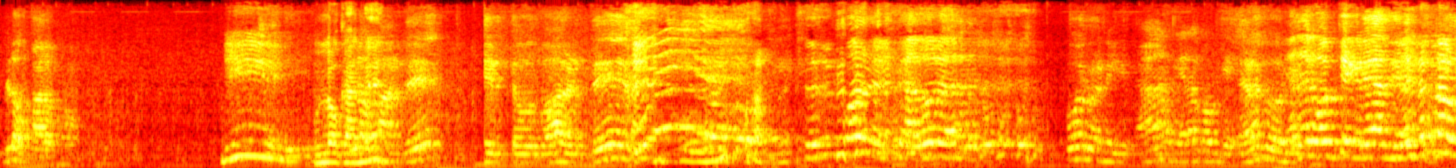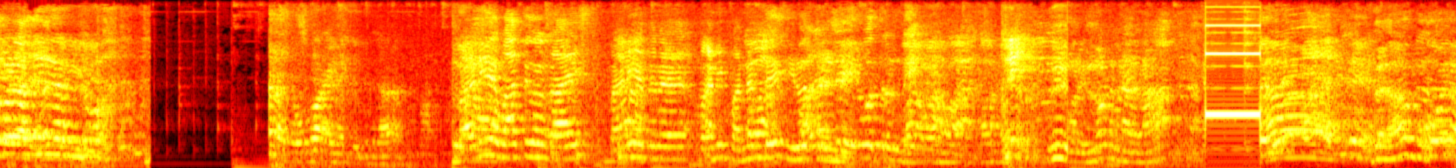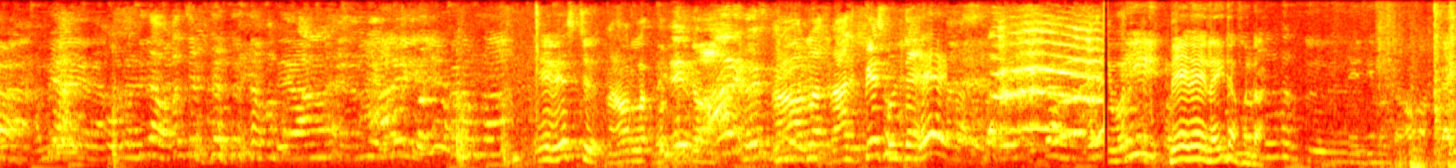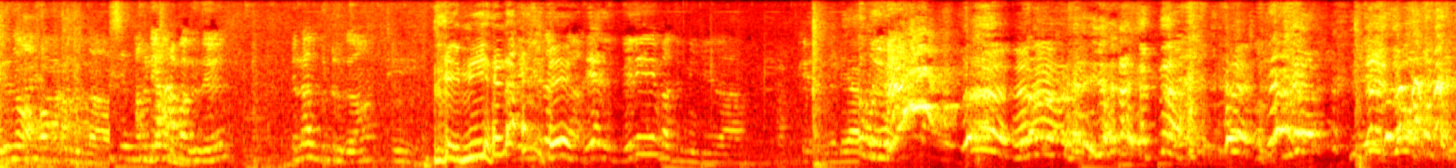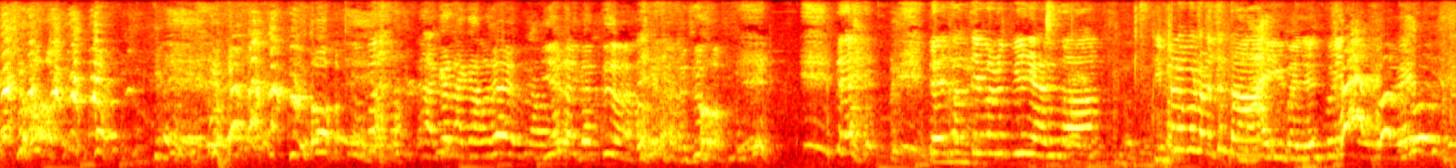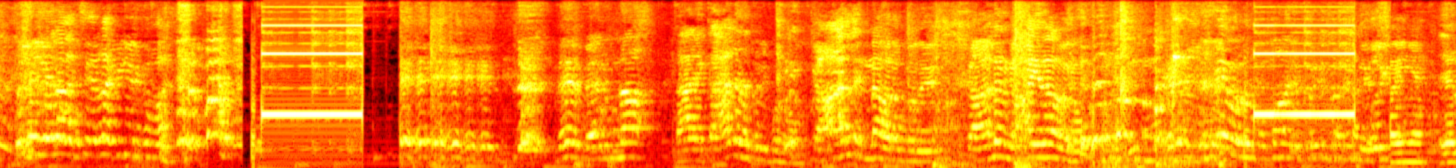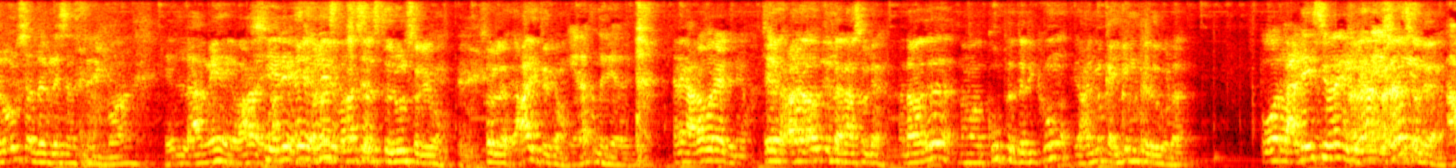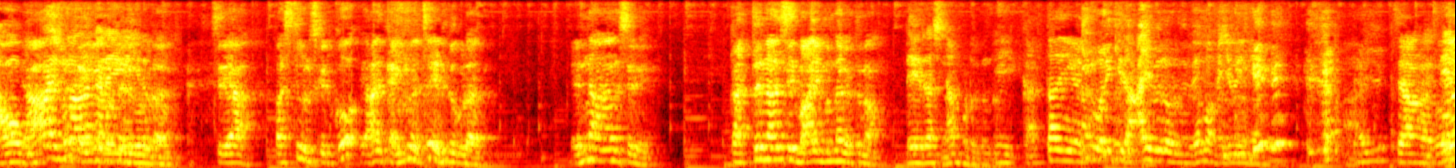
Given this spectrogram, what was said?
உள்ள உட்கார போறோம் உள்ள உட்கார்ந்து எடுத்த ஒரு ரூபா எடுத்து அதோட எனக்கு ஓகே. எனக்கு ஓகே. கிடையாது. மணியை பாத்துக்கோ காய் மணி எத்தனை? மணி பன்னெண்டு இருபத்தி ரெண்டு. இருபத்தி ரெண்டு. இன்னொன்னு என்னன்னா ஏய் வேஸ்ட் நான் வரல நான் வரல நான் இப்பயே சொல்லிட்டேன் டேய் டேய் லைட் ஆஃப் பண்ணா அங்கிட்ட யாரை பாக்குது எல்லாரும் கிட்ட இருக்கான் நீ என்ன நிக்கிறா ஏன்டா கத்துற ஐயோ டேய் சத்தியம் பண்ணி பீயா இருந்தா இப்ப நம்ம நடத்தண்டா நாய்க்கு கொஞ்சம் துணி எல்லாம் வீடியோ எடுக்க நாளை காலையில துணி போடுறேன் கால என்ன வர போகுது? கால எனக்கு வரும். ஏ ரூல்ஸ் அண்ட் ரெகுலேஷன்ஸ் தெரியுமா? எல்லாமே வா. சரி. ரூல் சொல்லிடுவோம். சொல்லு. யாருக்கு தெரியும்? எனக்கும் தெரியாது. எனக்கு அறகுறையா தெரியும். சரி, அதாவது இல்ல நான் சொல்றேன். அதாவது நம்ம கூப்பிட்ட தெரிக்கும் யாருமே கையை மட்டும் எடுக்க கூடாது போற கடைசி வரை. சொல்றேன். அவன் யாருமே சரியா? ஃபர்ஸ்ட் ரூல்ஸ் இருக்கோ யாரு கை வச்சா எடுக்க கூடாது என்ன ஆனாலும் சரி. கத்துனாலும் சரி வாய் மட்டும் தான் கத்தணும் டேய் ரஸ் நான் போட்டுக்கிறேன் ஏய் கத்தாதீங்க. வலிக்குது. ஆய்வு வருது வேமா கை வைங்க. கை. கை.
